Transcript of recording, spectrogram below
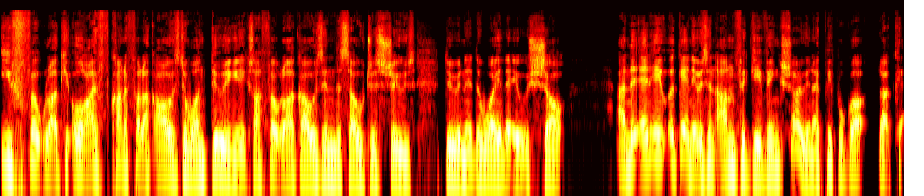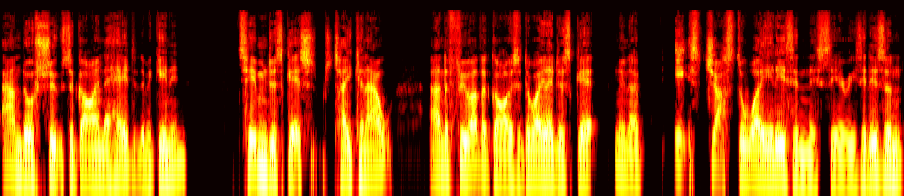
You felt like, or I kind of felt like I was the one doing it because I felt like I was in the soldier's shoes doing it. The way that it was shot, and, it, again, it was an unforgiving show. You know, people got like Andor shoots the guy in the head at the beginning. Tim just gets taken out, and a few other guys. The way they just get, you know, it's just the way it is in this series. It isn't.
